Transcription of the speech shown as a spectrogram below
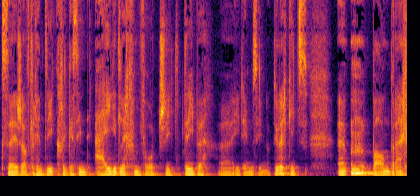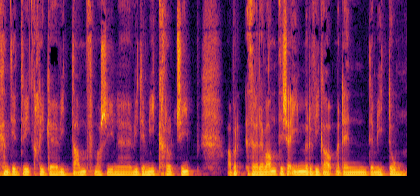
gesellschaftliche Entwicklungen sind eigentlich vom Fortschritt getrieben äh, in dem Sinn. Natürlich gibt's äh, bahnbrechende Entwicklungen wie Dampfmaschinen, wie der Mikrochip, aber das Relevante ist ja immer, wie geht man denn damit um?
